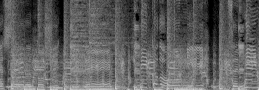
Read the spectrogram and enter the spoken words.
消せると信じて日々鼓動に銭に乗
